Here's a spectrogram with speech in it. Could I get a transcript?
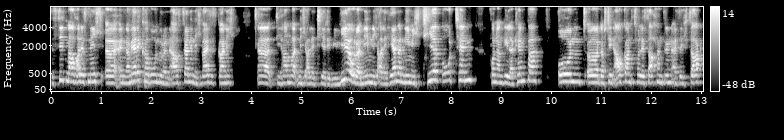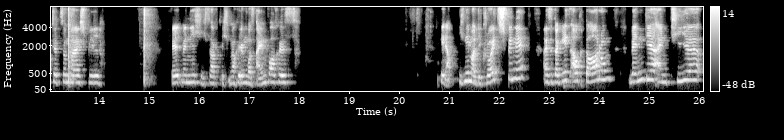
das sieht man auch alles nicht, äh, in Amerika wohnt oder in Australien, ich weiß es gar nicht. Äh, die haben halt nicht alle Tiere wie wir oder nehmen nicht alle her. Dann nehme ich Tierboten von Angela Kemper. Und äh, da stehen auch ganz tolle Sachen drin. Also ich sage dir zum Beispiel, fällt mir nicht, ich sage, ich mache irgendwas Einfaches. Genau, ich nehme mal die Kreuzspinne. Also da geht es auch darum, wenn dir ein Tier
